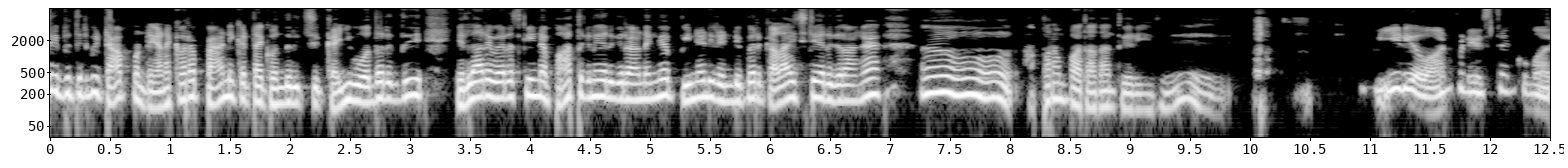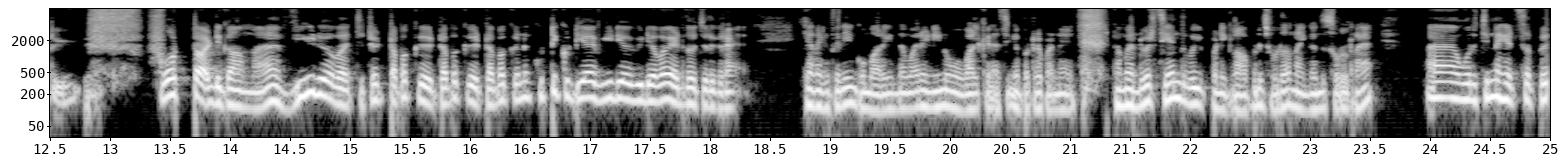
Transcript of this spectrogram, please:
திருப்பி திருப்பி டேப் பண்ணுறேன் எனக்கு வர பேனிக் அட்டாக் வந்துருச்சு. கை உதறது. எல்லாரும் வேறு ஸ்க்ரீனை பார்த்துக்கினே இருக்கிறானுங்க. பின்னாடி ரெண்டு பேர் கலாய்ச்சிட்டே இருக்கிறாங்க. அப்புறம் பார்த்தா தான் தெரியுது. வீடியோ ஆன் பண்ணி வச்சிட்டேன் குமார். ஃபோட்டோ எடுக்காமல் வீடியோ வச்சுட்டு டபக்கு டபக்கு டபக்குன்னு குட்டி குட்டியாக வீடியோ வீடியோவாக எடுத்து வச்சிருக்கிறேன். எனக்கு தெரியும் குமார் இந்த மாதிரி நீனும் உன் வாழ்க்கையில் அசிங்கப்பட்டு பண்ணு நம்ம ரெண்டு பேர் சேர்ந்து போய் பண்ணிக்கலாம். அப்படின்னு சொல்லிட்டு நான் இங்கே வந்து சொல்கிறேன் ஒரு சின்ன ஹெட்ஸ்அப்பு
